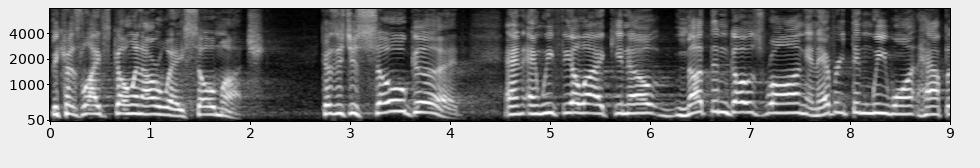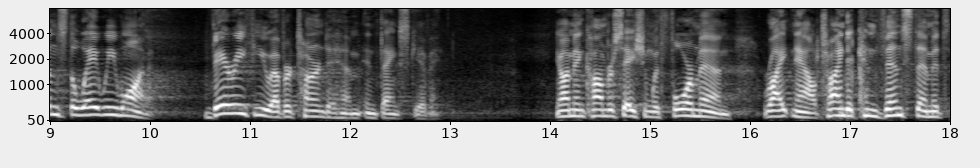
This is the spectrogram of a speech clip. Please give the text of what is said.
because life's going our way so much, because it's just so good. And, and we feel like, you know, nothing goes wrong and everything we want happens the way we want it. Very few ever turn to Him in thanksgiving. You know, I'm in conversation with four men right now, trying to convince them it's,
